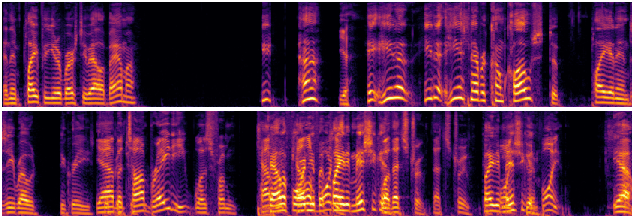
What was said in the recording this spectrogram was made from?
and then played for the University of Alabama. You, huh? Yeah. He he does, he does, he has never come close to playing in zero degrees. Yeah, but. Tom Brady was from Cal- California, but played at Michigan. Well, that's true. That's true. Good Played at point. Michigan. Good point. Yeah.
